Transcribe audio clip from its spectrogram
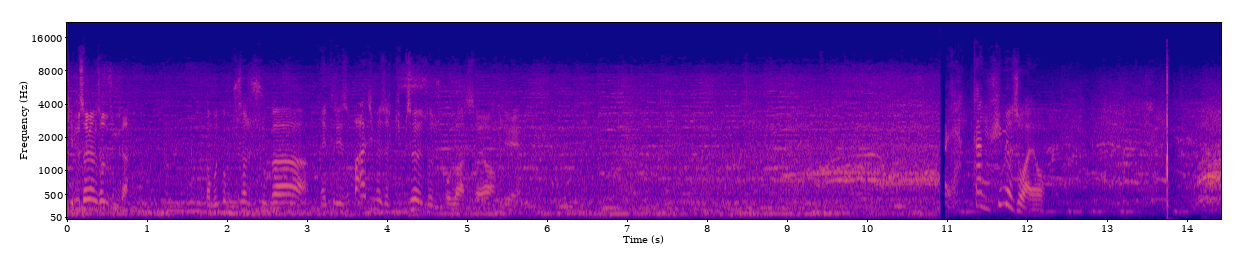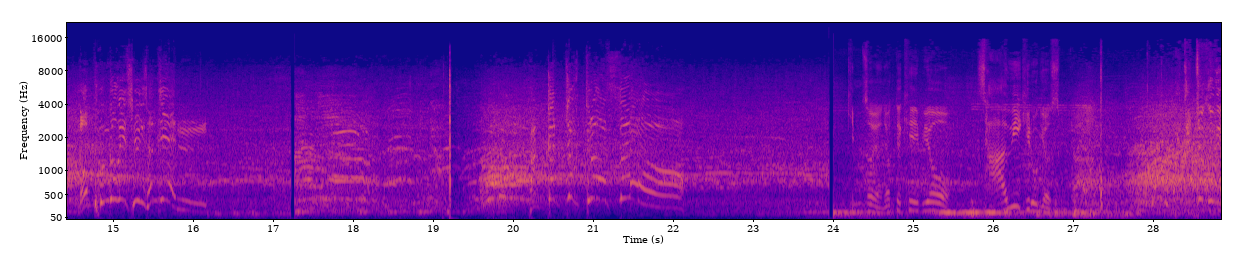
김서현 선수입니다. 그러니까 문동주 선수가 엔트리에서 빠지면서 김서현 선수가 올라왔어요. 예. 약간 휘면서 와요. 높은 공의 스윙 삼진. 바깥쪽 들어왔어요. 역대 KBO 4위 기록이었습니다. 바깥쪽 공에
